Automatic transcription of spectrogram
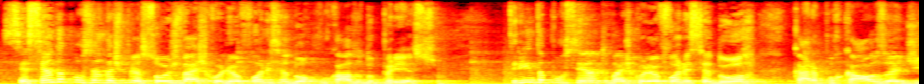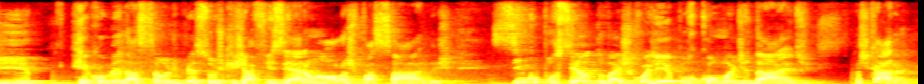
60% das pessoas vai escolher o fornecedor por causa do preço. 30% vai escolher o fornecedor, cara, por causa de recomendação de pessoas que já fizeram aulas passadas. 5% vai escolher por comodidade. Mas, cara,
